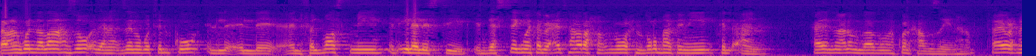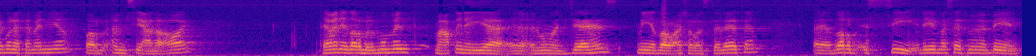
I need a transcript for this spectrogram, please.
طبعا قلنا لاحظوا زي ما قلت لكم اللي في البسط مين؟ إلى ال steel. يبقى السيجما تبعتها راح نروح نضربها في مين؟ في ال n هذه المعلومة لازم نكون حافظينها. فهي إحنا قلنا 8 ضرب MC على I. 8 ضرب ال moment معطينا إياه ال moment جاهز. 100 ضرب 10 اس 3 آه ضرب ال C اللي هي المسافة ما بين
